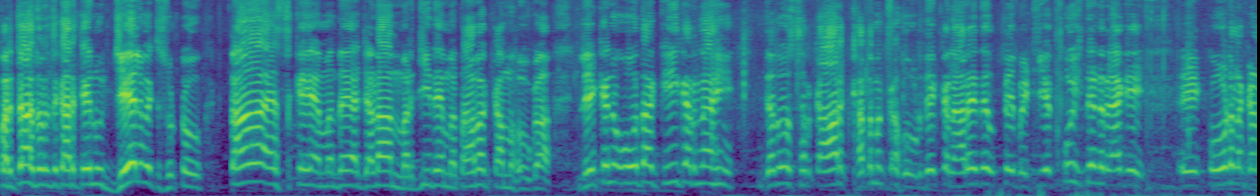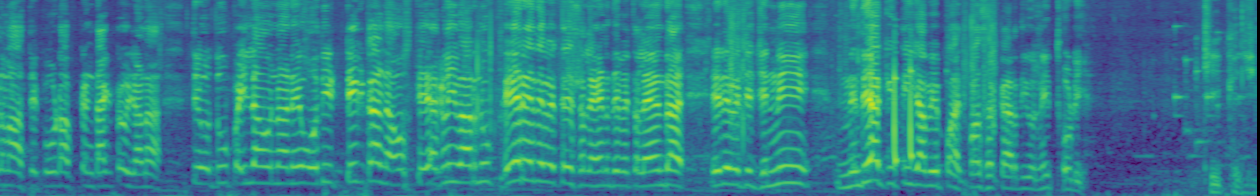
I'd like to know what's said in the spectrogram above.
ਪਰਚਾ ਦਰਜ ਕਰਕੇ ਇਹਨੂੰ ਜੇਲ੍ਹ ਵਿੱਚ ਸੁੱਟੋ। ਤਾਂ ਐਸਕੇਐਮ ਦੇ ਜਿਹੜਾ ਮਰਜ਼ੀ ਦੇ ਮੁਤਾਬਕ ਕੰਮ ਹੋਊਗਾ। ਲੇਕਿਨ ਉਹ ਤਾਂ ਕੀ ਕਰਨਾ ਸੀ? ਜਦੋਂ ਸਰਕਾਰ ਖਤਮ ਕਹੋੜ ਦੇ ਕਿਨਾਰੇ ਦੇ ਉੱਤੇ ਬੈਠੀ ਹੈ ਕੁਝ ਦਿਨ ਰਹਿ ਗਏ, ਇਹ ਕੋਡ ਲੱਗਣ ਵਾਸਤੇ ਕੋਡ ਆਫ ਕੰਡਕਟ ਹੋ ਜਾਣਾ, ਤੇ ਉਦੋਂ ਪਹਿਲਾਂ ਉਹਨਾਂ ਨੇ ਉਹਦੀ ਟਿਕਟ ਅਨਾਉਂਸ ਕੇ ਅਗਲੀ ਵਾਰ ਨੂੰ ਫੇਰ ਇਹਦੇ ਵਿੱਚ, ਇਸ ਲੈਣ ਦੇ ਵਿੱਚ ਲੈਣ ਦਾ, ਇਹਦੇ ਵਿੱਚ ਜਿੰਨੀ ਨਿੰਦਿਆ ਕੀਤੀ ਜਾਵੇ, ਭਾਜਪਾ ਸਰਕਾਰ ਦੀ ਉਨੀ ਥੋੜੀ ਠੀਕ ਹੈ ਜੀ।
